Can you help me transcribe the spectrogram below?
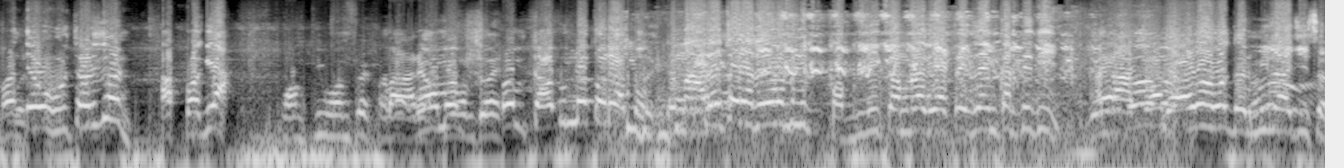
મને હું ચડી ગયો ને. આ પગ્યા. ઓમથી ઓમ તો મારે ઓમ ઓમ કાબુ નતો રહેતો. મારે તો પબ્લિક હમણાં વેટરેઝાઇન કરતી હતી. લડો હવે ગરમી લાગી છે.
